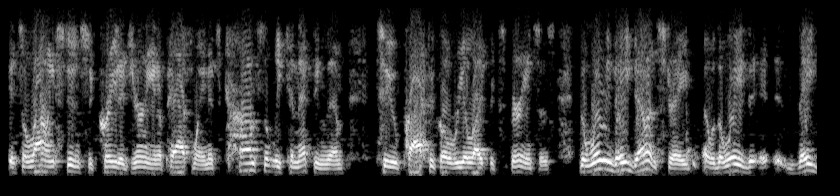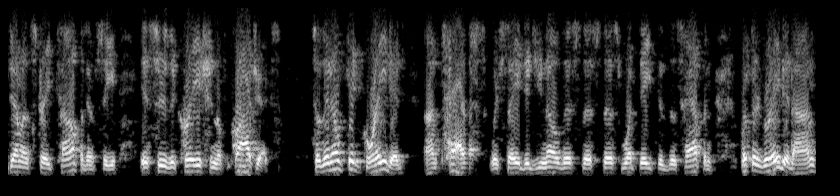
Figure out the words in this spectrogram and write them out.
it's allowing students to create a journey and a pathway, and it's constantly connecting them to practical real life experiences. The way they demonstrate, uh, the way they demonstrate competency is through the creation of projects. So they don't get graded on tests, which say, did you know this, this, this, what date did this happen? What they're graded on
